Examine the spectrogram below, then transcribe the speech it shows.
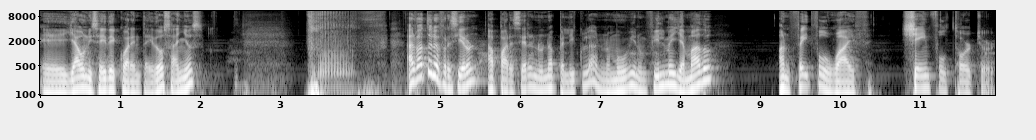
Eh, ya un Issei de 42 años. Al vato le ofrecieron aparecer en una película, en una movie, en un filme llamado Unfaithful Wife, Shameful Torture.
